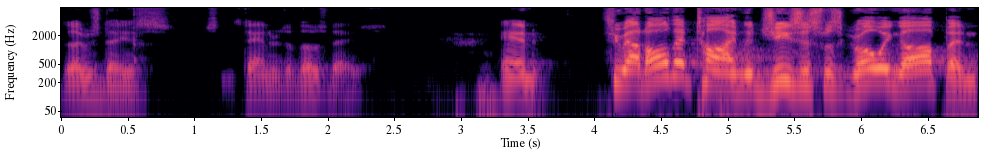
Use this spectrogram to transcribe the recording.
those days, standards of those days. And throughout all that time that Jesus was growing up and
